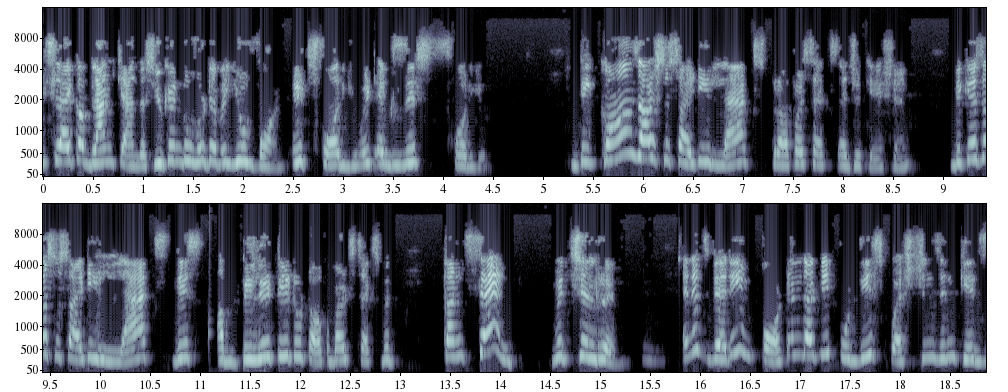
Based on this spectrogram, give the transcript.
it's like a blank canvas you can do whatever you want it's for you it exists for you because our society lacks proper sex education because our society lacks this ability to talk about sex with consent with children and it's very important that we put these questions in kids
